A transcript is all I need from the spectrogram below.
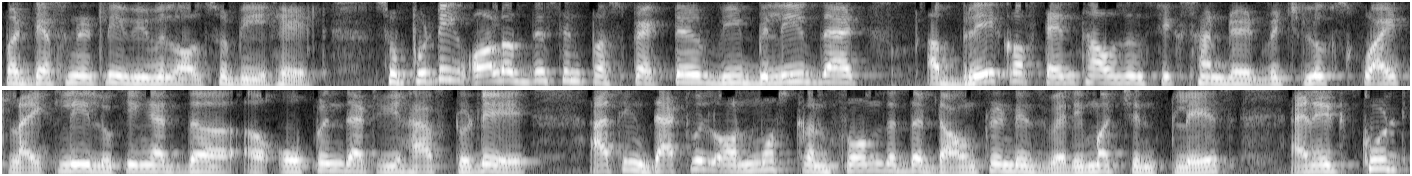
but definitely we will also be hit. So putting all of this in perspective, we believe that a break of 10,600, which looks quite likely looking at the uh, open that we have today, I think that will almost confirm that the downtrend is very much in place and it could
